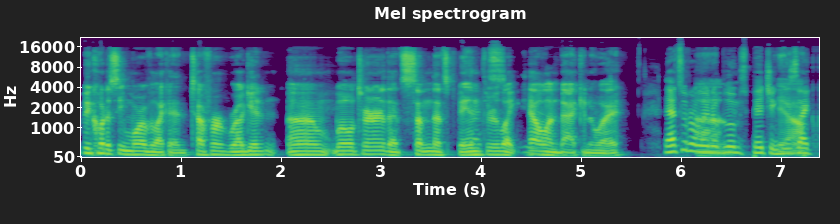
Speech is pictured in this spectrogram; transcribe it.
It'd be cool to see more of like a tougher, rugged um Will Turner. That's something that's been through like yeah. hell and back in a way. That's what Orlando Um, Bloom's pitching. He's like,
